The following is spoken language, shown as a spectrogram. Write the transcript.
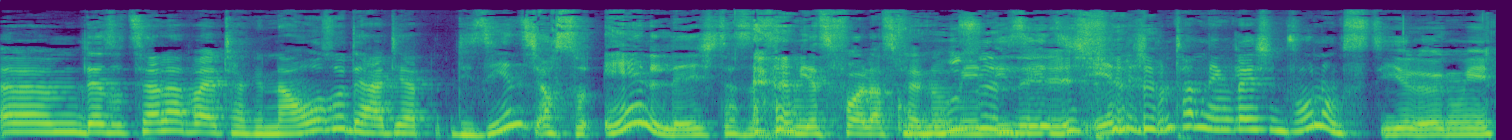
Ähm, der Sozialarbeiter genauso, der hat ja, die sehen sich auch so ähnlich. Das ist jetzt voll das Phänomen. Die sehen sich ähnlich und haben den gleichen Wohnungsstil irgendwie.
